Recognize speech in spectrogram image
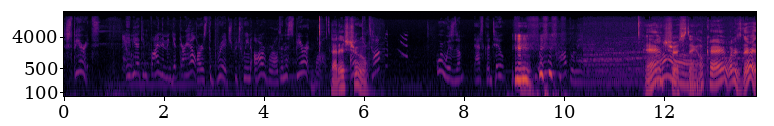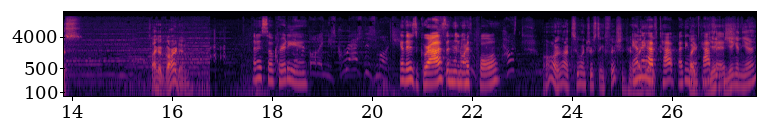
Spirits. Maybe I can find them and get their help. Ours the bridge between our world and the spirit world. That is true. talk- Or wisdom. That's good too. Hmm. Problem is Interesting. Oh. Okay, what is this? It's like a garden. That is so pretty. I'd miss grass this much. Yeah, there's grass in the North Pole. Oh, there's not two interesting fish in here. And like they what? have cap. I think like they're yin, catfish. yin and yang.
